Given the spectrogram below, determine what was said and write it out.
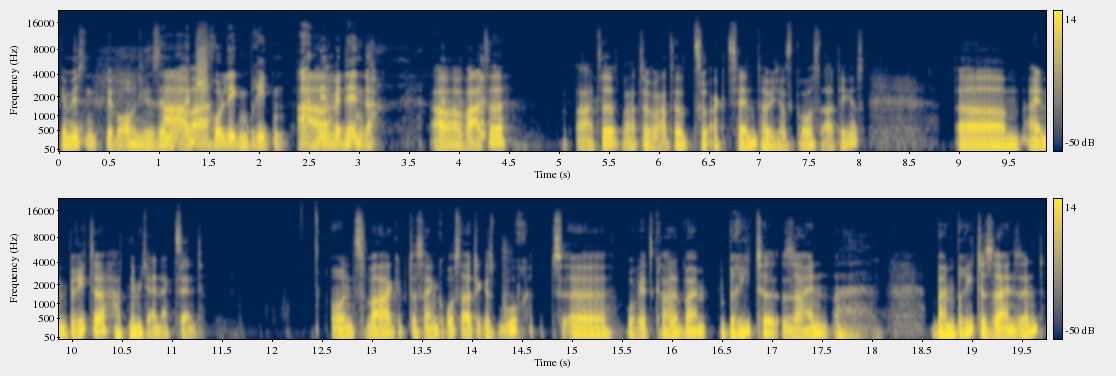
Wir müssen, wir brauchen diese Sendung einen Aber- schrulligen Briten. Ah, aber- nehmen wir den da. Aber warte, warte, warte, warte. Zu Akzent habe ich was Großartiges. Ähm, ein Brite hat nämlich einen Akzent. Und zwar gibt es ein großartiges Buch, äh, wo wir jetzt gerade beim Brite sein, äh, beim Brite sein sind.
